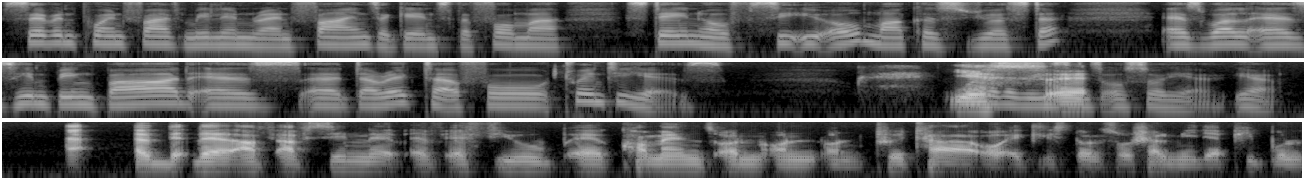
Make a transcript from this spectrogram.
7.5 million rand fines against the former Steinhoff CEO Marcus Jooste, as well as him being barred as a director for 20 years. Yes, what are the reasons uh, also here? Yeah. Uh, the, I've, I've seen a, a few uh, comments on, on, on Twitter or at least on social media, people,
